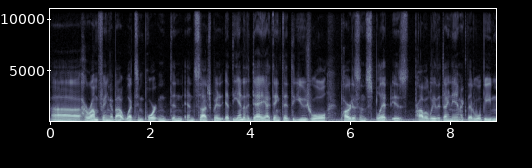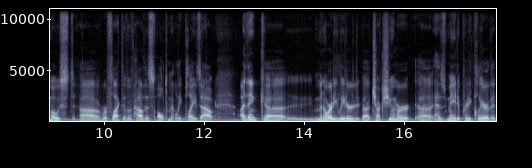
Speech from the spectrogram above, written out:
uh, harumphing about what's important and, and such. But at the end of the day, I think that the usual partisan split is probably the dynamic that will be most uh, reflective of how this ultimately plays out. I think uh, Minority Leader uh, Chuck Schumer uh, has made it pretty clear that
